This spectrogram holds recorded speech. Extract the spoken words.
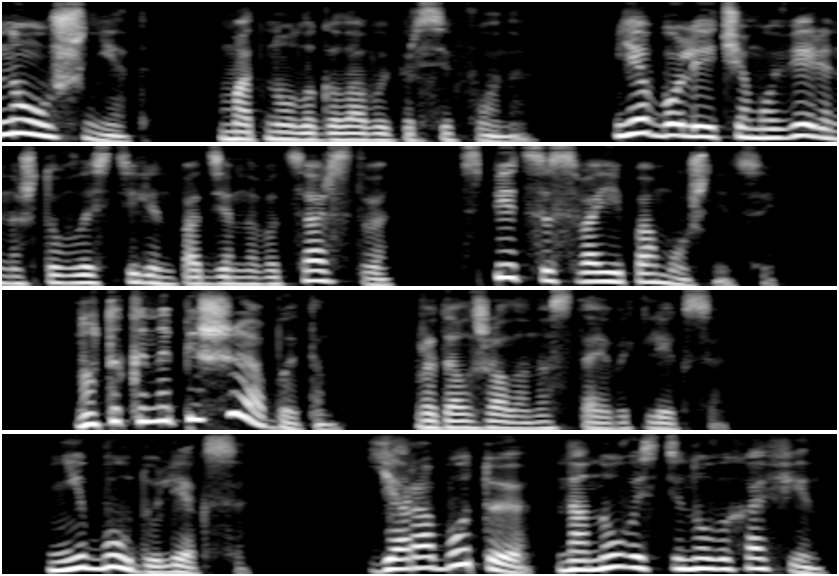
Ну уж нет, мотнула головой Персефона. Я более чем уверена, что властелин подземного царства спит со своей помощницей. Ну так и напиши об этом, продолжала настаивать Лекса. Не буду, Лекса. Я работаю на новости новых Афин,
